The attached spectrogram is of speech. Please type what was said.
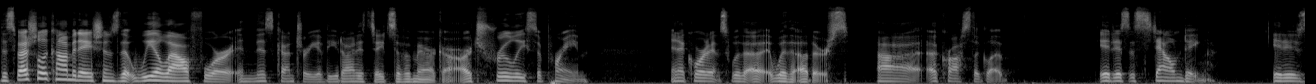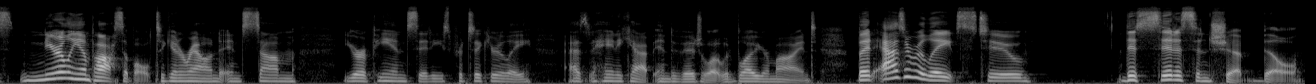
The special accommodations that we allow for in this country of the United States of America are truly supreme in accordance with uh, with others uh, across the globe. It is astounding. It is nearly impossible to get around in some European cities, particularly as a handicapped individual. It would blow your mind. But as it relates to this citizenship bill,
